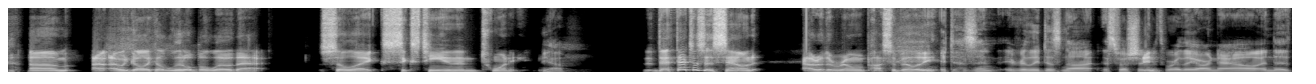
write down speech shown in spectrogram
Um, I, I would go like a little below that, so like 16 and 20. Yeah. That that doesn't sound out of the realm of possibility. It doesn't. It really does not, especially And- with where they are now and the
